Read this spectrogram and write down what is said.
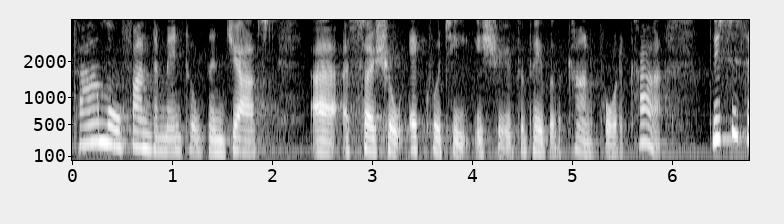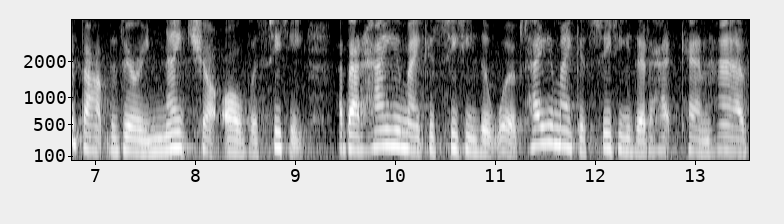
far more fundamental than just uh, a social equity issue for people that can't afford a car. This is about the very nature of a city, about how you make a city that works, how you make a city that ha can have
